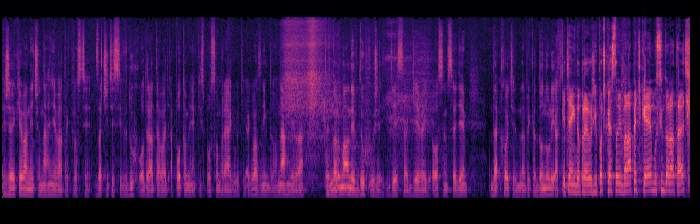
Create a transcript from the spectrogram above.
že keď vám niečo nahnevá, tak proste začnite si v duchu odrátavať a potom nejakým spôsobom reagujte. Ak vás niekto nahnevá, tak normálne v duchu, že 10, 9, 8, 7, da, choďte napríklad do nuly. Ak Keď ťa niekto preruší, počkaj, som iba na peťke, musím dorátať.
